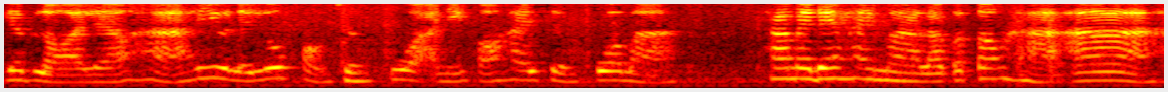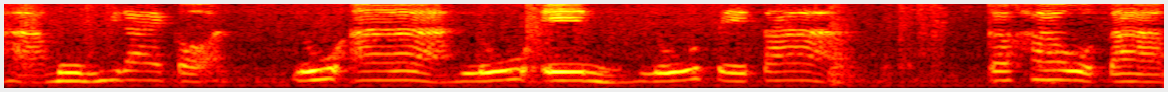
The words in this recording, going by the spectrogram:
เรียบร้อยแล้วหาให้อยู่ในรูปของเชิงขั้วอันนี้เขาให้เชิงขั้วมา ถ้าไม่ได้ให้มาเราก็ต้องหา r หามุมให้ได้ก่อน รู้ r รู้ n รู้เซตาก็เข้าตาม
